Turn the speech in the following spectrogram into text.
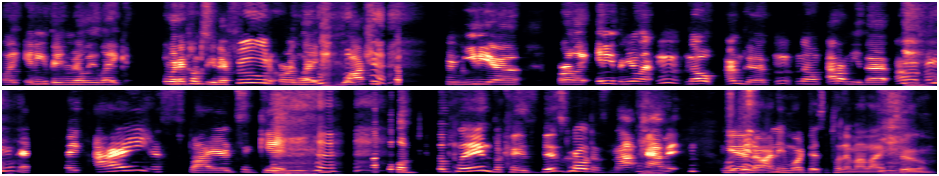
like anything really like when it comes to either food or like watching media or like anything. You're like, mm, nope, I'm good. Mm, no, I don't need that. Um, I'm okay. like I aspire to get a level of discipline because this girl does not have it. Yeah, no, I need more discipline in my life too.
